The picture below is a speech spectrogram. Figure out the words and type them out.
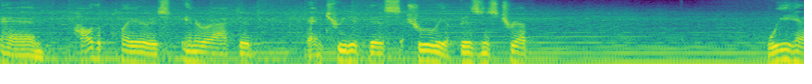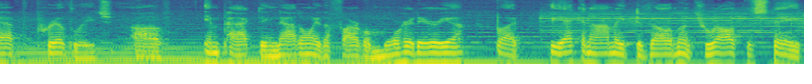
and how the players interacted and treated this truly a business trip. We have the privilege of impacting not only the Fargo Moorhead area, but the economic development throughout the state,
